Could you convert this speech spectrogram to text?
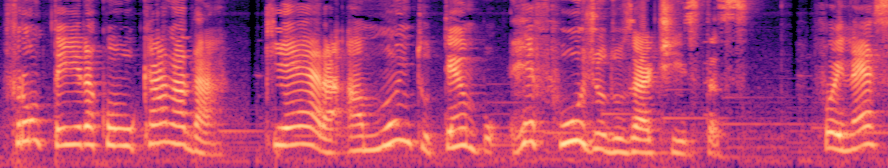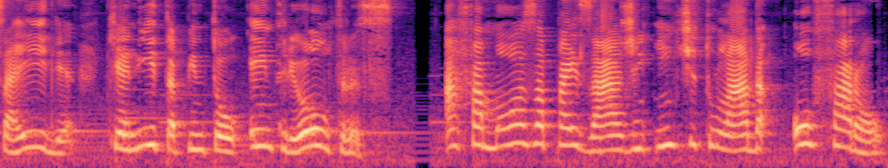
fronteira com o Canadá, que era há muito tempo refúgio dos artistas. Foi nessa ilha que Anita pintou, entre outras, a famosa paisagem intitulada O Farol.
